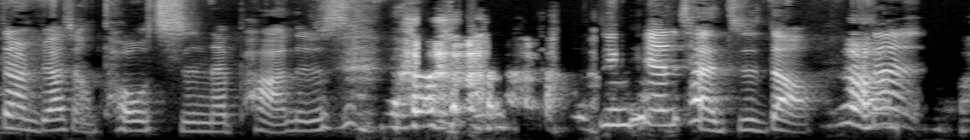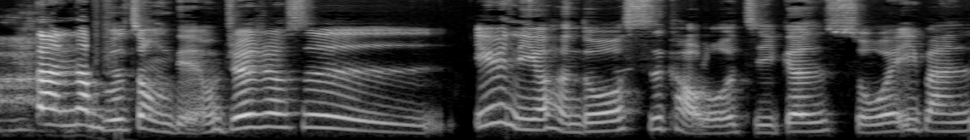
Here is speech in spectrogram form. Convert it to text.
当然不要讲偷吃那怕，那就是 我今天才知道，但但那不是重点，我觉得就是因为你有很多思考逻辑跟所谓一般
